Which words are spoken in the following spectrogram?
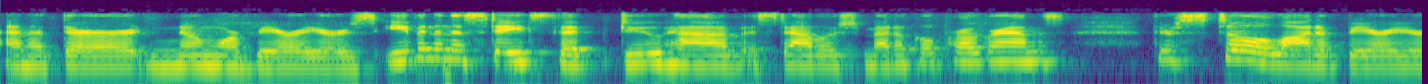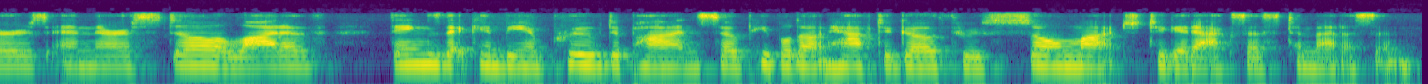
and that there are no more barriers. Even in the states that do have established medical programs, there's still a lot of barriers and there are still a lot of things that can be improved upon so people don't have to go through so much to get access to medicine.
